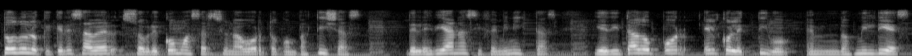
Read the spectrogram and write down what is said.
Todo lo que querés saber sobre cómo hacerse un aborto con pastillas, de lesbianas y feministas, y editado por El Colectivo en 2010,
